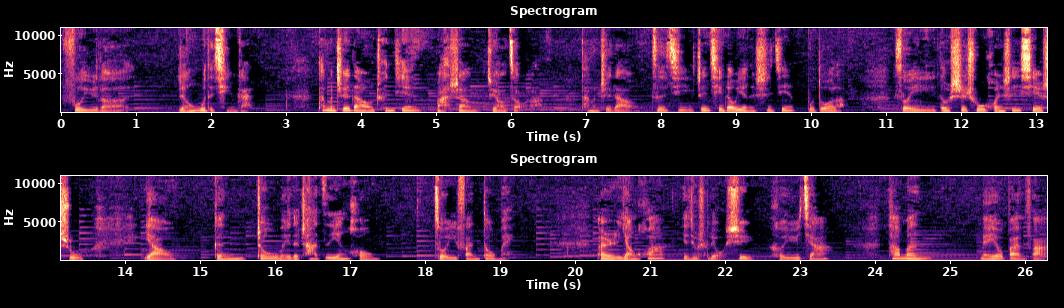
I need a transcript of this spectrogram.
赋予了人物的情感，他们知道春天马上就要走了，他们知道自己争奇斗艳的时间不多了，所以都使出浑身解数，要跟周围的姹紫嫣红做一番斗美。而杨花，也就是柳絮和榆荚，它们没有办法。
